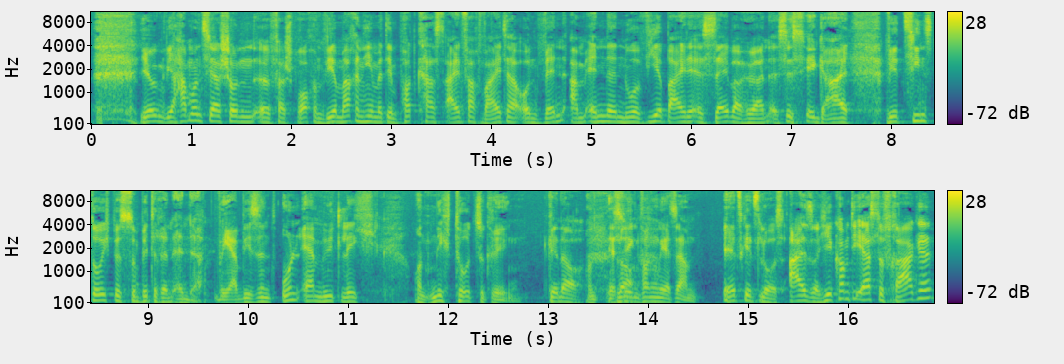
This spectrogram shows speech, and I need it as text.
Jürgen, wir haben uns ja schon äh, versprochen, wir machen hier mit dem Podcast einfach weiter und wenn am Ende nur wir beide es selber hören, es ist egal. Wir ziehen es durch bis zum bitteren Ende. Ja, wir sind unermüdlich und nicht tot zu kriegen. Genau. Und deswegen So. fangen wir jetzt an. Jetzt geht's los. Also, hier kommt die erste Frage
